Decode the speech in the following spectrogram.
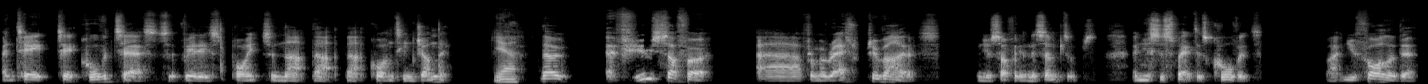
and take take COVID tests at various points in that that that quarantine journey. Yeah. Now, if you suffer uh, from a respiratory virus, and you're suffering the symptoms and you suspect it's COVID, right? And you follow the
